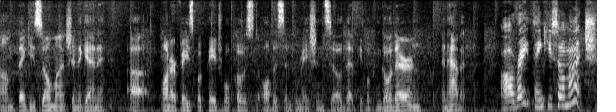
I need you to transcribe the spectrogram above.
Um, thank you so much. And again, uh, on our Facebook page, we'll post all this information so that people can go there and, and have it. All right. Thank you so much.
